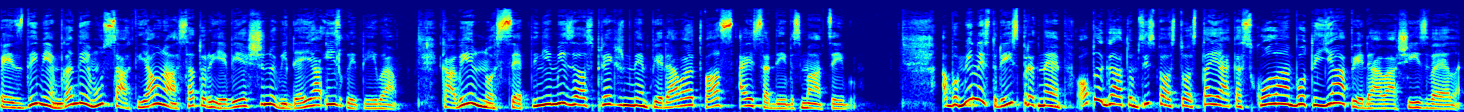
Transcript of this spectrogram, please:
pēc diviem gadiem uzsākt jaunā satura ieviešanu vidējā izglītībā, kā vienu no septiņiem izvēles priekšmetiem piedāvājot valsts aizsardzības mācību. Abu ministru izpratnē obligātums izpaustos tajā, ka skolām būtu jāpiedāvā šī izvēle.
